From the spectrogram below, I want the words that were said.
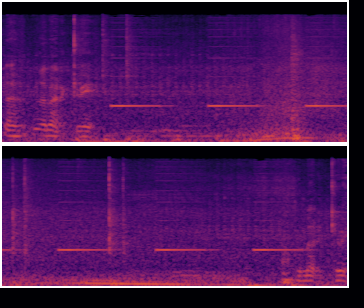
Det, det märker vi. Det märker vi.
